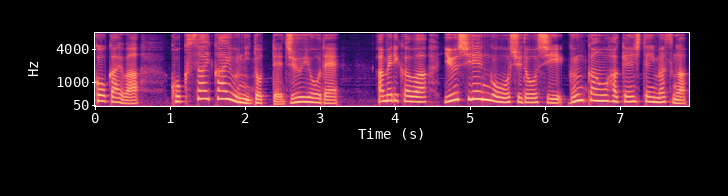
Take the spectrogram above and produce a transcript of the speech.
航海は国際海運にとって重要で、アメリカは有志連合を主導し軍艦を派遣していますが、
